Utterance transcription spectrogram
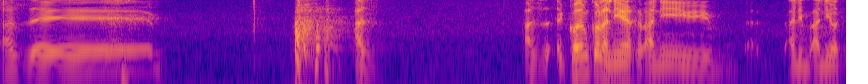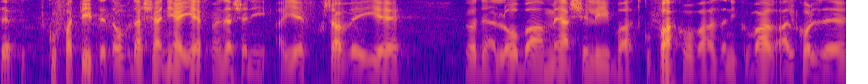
אז... אז... אז קודם כל אני, אני אני, אני עוטף תקופתית את העובדה שאני עייף, אני יודע שאני עייף עכשיו ואהיה, לא יודע, לא במאה שלי בתקופה הקרובה, אז אני כבר על כל זה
